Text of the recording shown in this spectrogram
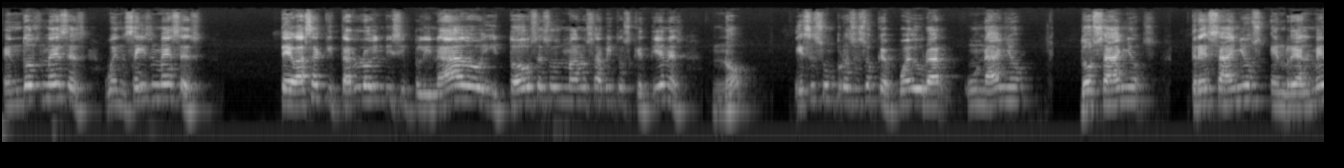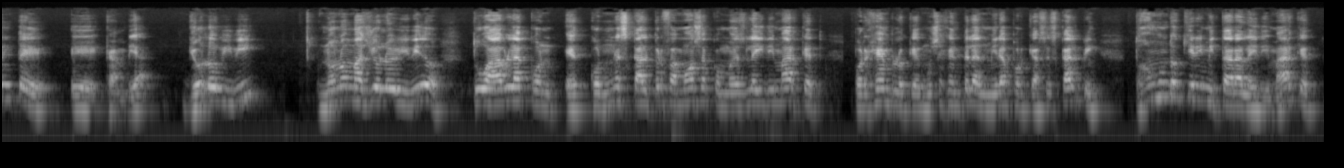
en dos meses o en seis meses te vas a quitar lo indisciplinado y todos esos malos hábitos que tienes. No, ese es un proceso que puede durar un año, dos años, tres años en realmente eh, cambiar. Yo lo viví no nomás yo lo he vivido. Tú habla con, eh, con una scalper famosa como es Lady Market, por ejemplo, que mucha gente la admira porque hace scalping. Todo el mundo quiere imitar a Lady Market.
